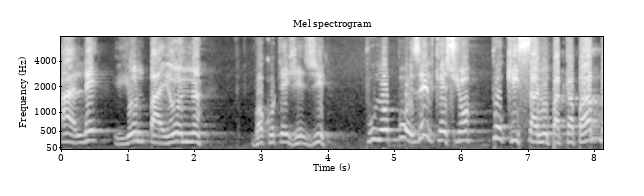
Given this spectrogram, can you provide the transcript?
allaient, yon par yon, bon côté Jésus, pour poser la question, pour qui ça nous pas capable?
